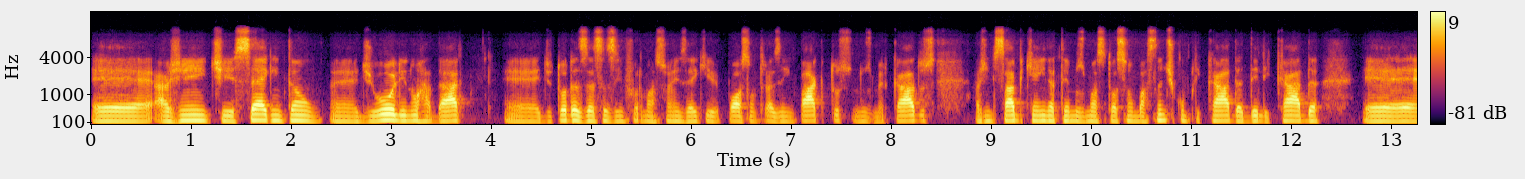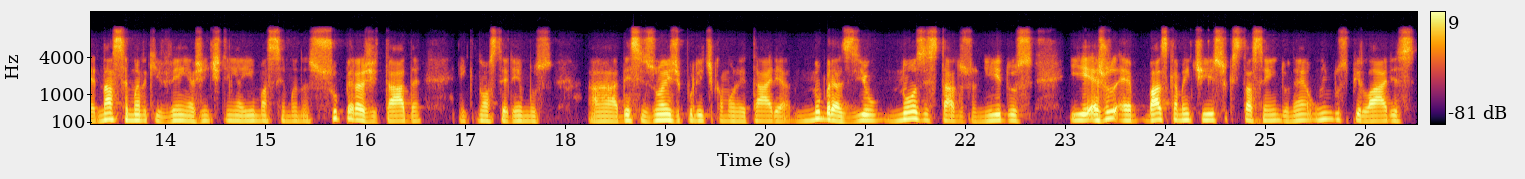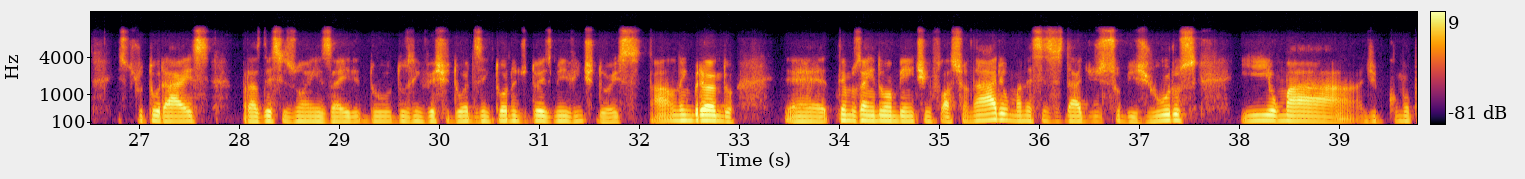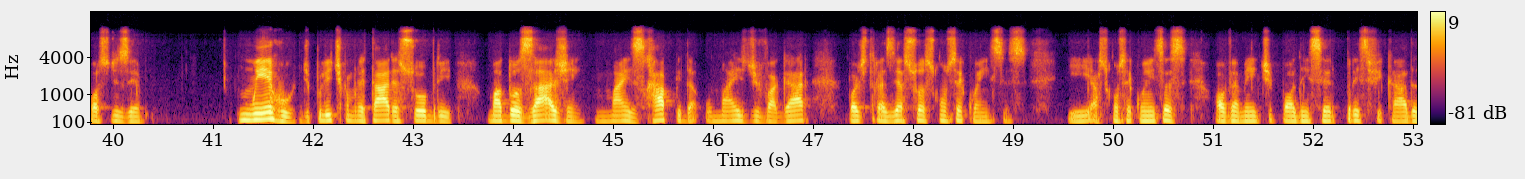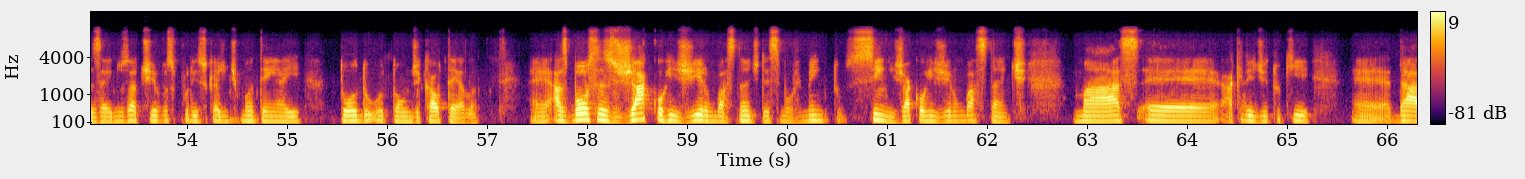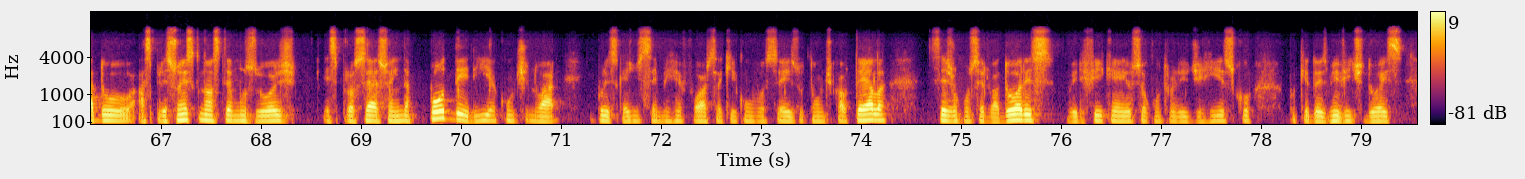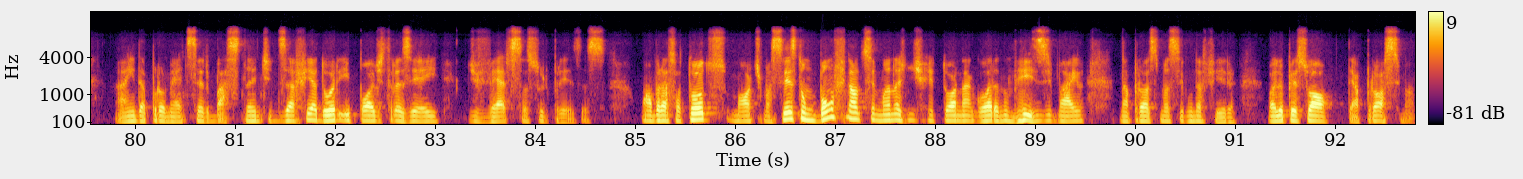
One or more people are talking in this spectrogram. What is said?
É, a gente segue, então, é, de olho no radar é, de todas essas informações aí que possam trazer impactos nos mercados. A gente sabe que ainda temos uma situação bastante complicada, delicada. na semana que vem, a gente tem aí uma semana super agitada, em que nós teremos ah, decisões de política monetária no Brasil, nos Estados Unidos, e é, é basicamente isso que está sendo né, um dos pilares estruturais para as decisões aí do, dos investidores em torno de 2022. Tá? Lembrando, é, temos ainda um ambiente inflacionário, uma necessidade de subir juros e uma, de, como eu posso dizer, um erro de política monetária sobre uma dosagem mais rápida ou mais devagar pode trazer as suas consequências. E as consequências, obviamente, podem ser precificadas aí nos ativos, por isso que a gente mantém aí todo o tom de cautela. É, as bolsas já corrigiram bastante desse movimento? Sim, já corrigiram bastante, mas é, acredito que, é, dado as pressões que nós temos hoje, esse processo ainda poderia continuar. Por isso que a gente sempre reforça aqui com vocês o tom de cautela, sejam conservadores, verifiquem aí o seu controle de risco, porque 2022 ainda promete ser bastante desafiador e pode trazer aí diversas surpresas. Um abraço a todos, uma ótima sexta, um bom final de semana. A gente retorna agora no mês de maio, na próxima segunda-feira. Valeu, pessoal. Até a próxima.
